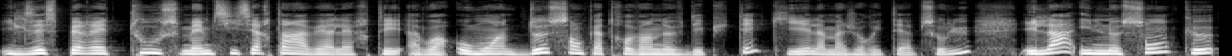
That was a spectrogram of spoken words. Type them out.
Ils espéraient tous, même si certains avaient alerté, avoir au moins 289 députés, qui est la majorité absolue. Et là, ils ne sont que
